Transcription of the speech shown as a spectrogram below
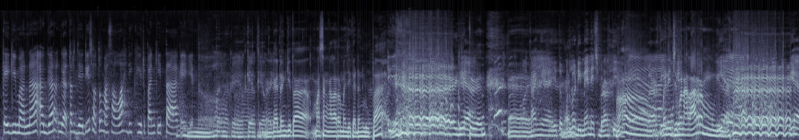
kayak gimana agar nggak terjadi suatu masalah di kehidupan kita kayak gitu. Oh, Oke oke oke Nah, oke. kadang kita masang alarm aja kadang lupa gitu Iya. kan Eh, Makanya itu perlu di manage berarti. oh, Berarti manajemen mungkin- alarm gitu Iya. Iya,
